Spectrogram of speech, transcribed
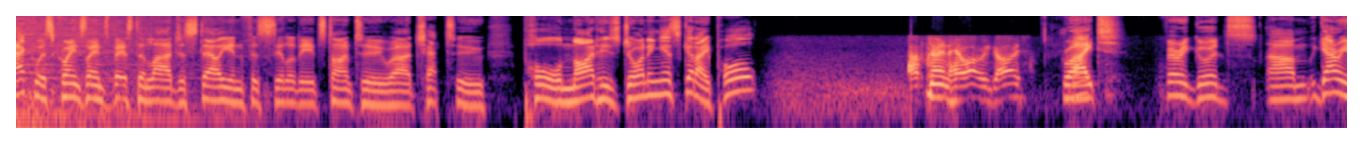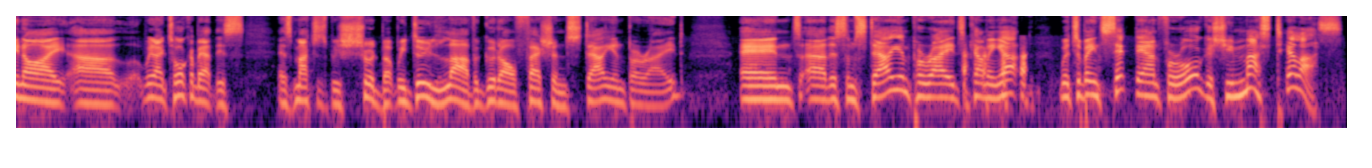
Aquis, Queensland's best and largest stallion facility. It's time to uh, chat to Paul Knight, who's joining us. G'day, Paul. Afternoon, how are we, guys? Great. Very good. Um, Gary and I, uh, we don't talk about this as much as we should, but we do love a good old fashioned stallion parade. And uh, there's some stallion parades coming up, which have been set down for August. You must tell us.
